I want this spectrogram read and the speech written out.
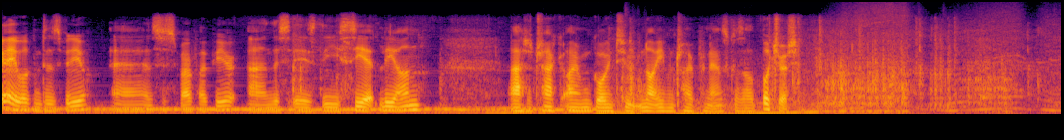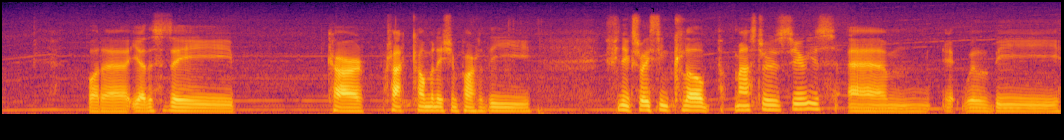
Okay, welcome to this video. Uh, this is SmartPipe here, and this is the Seat Leon at a track I'm going to not even try to pronounce because I'll butcher it. But uh, yeah, this is a car track combination part of the Phoenix Racing Club Masters series. Um, it will be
